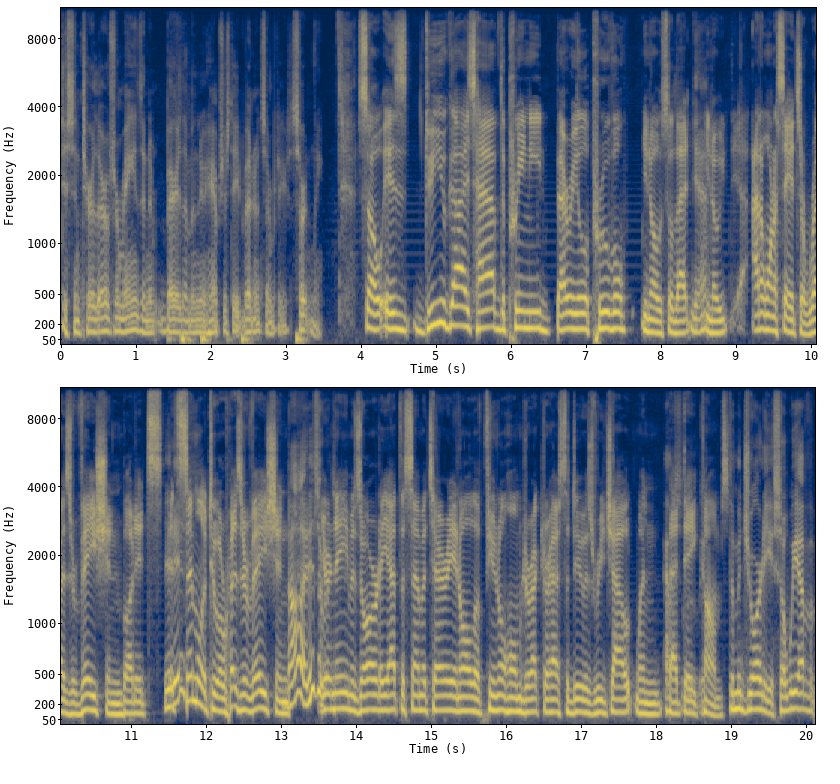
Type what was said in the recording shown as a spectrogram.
disinter those remains and bury them in the New Hampshire State Veteran Cemetery. Certainly. So is do you guys have the pre-need burial approval? You know, so that Yeah. you know, I don't want to say it's a reservation, but it's It it's is. similar to a reservation. No, it is a Your res- name is already at the cemetery, and all the funeral home director has to do is reach out when that day comes. The majority. So we have uh,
